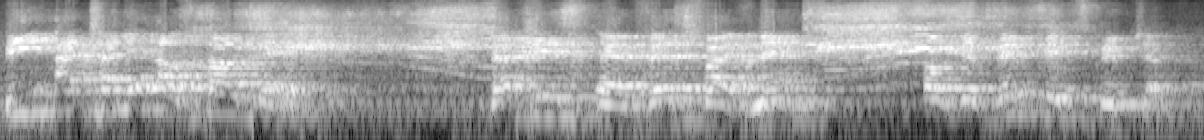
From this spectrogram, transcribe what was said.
Be utterly astounded. That is uh, verse 5 next of the very same scripture.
